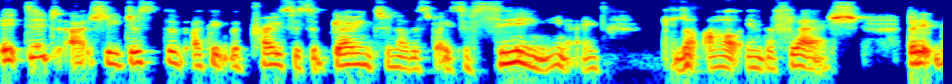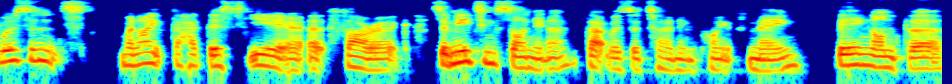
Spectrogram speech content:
it did actually just the I think the process of going to another space of seeing you know art in the flesh, but it wasn't when I had this year at Thurrock. So meeting Sonia that was a turning point for me. Being on the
